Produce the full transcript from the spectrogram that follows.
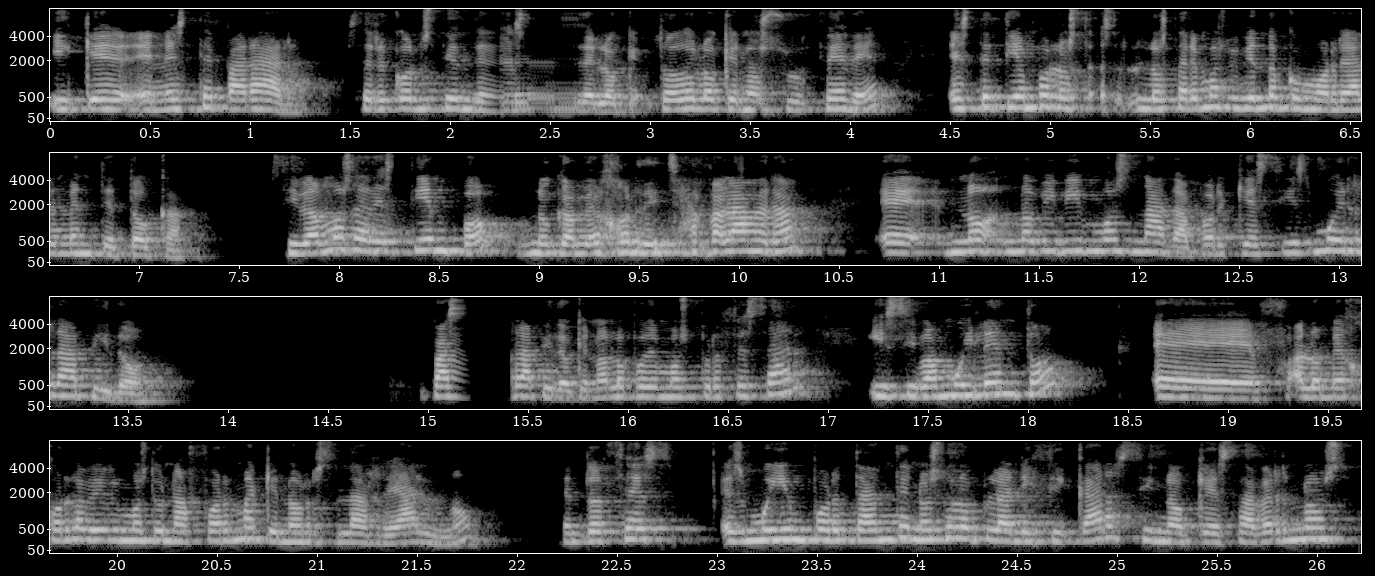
y que en este parar, ser conscientes de lo que, todo lo que nos sucede, este tiempo lo, lo estaremos viviendo como realmente toca. Si vamos a destiempo, nunca mejor dicha palabra, eh, no, no vivimos nada, porque si es muy rápido, rápido que no lo podemos procesar, y si va muy lento, eh, a lo mejor lo vivimos de una forma que no es la real, ¿no? Entonces, es muy importante no solo planificar, sino que sabernos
